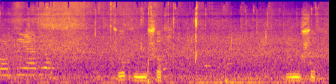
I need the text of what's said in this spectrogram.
Orada yer yok. Çok yumuşak. Yumuşak.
